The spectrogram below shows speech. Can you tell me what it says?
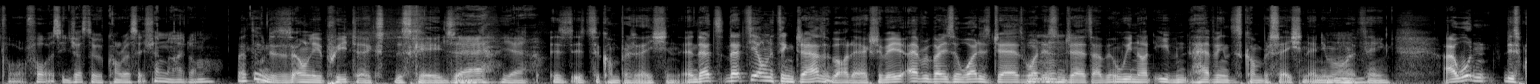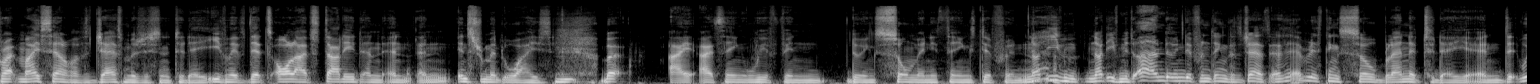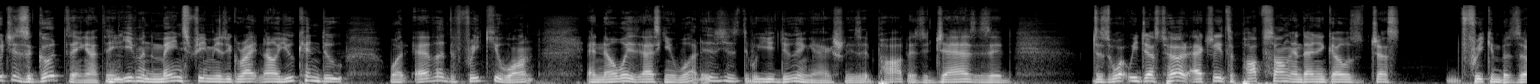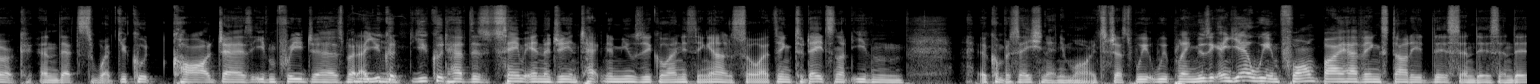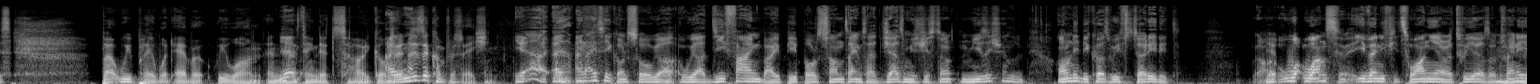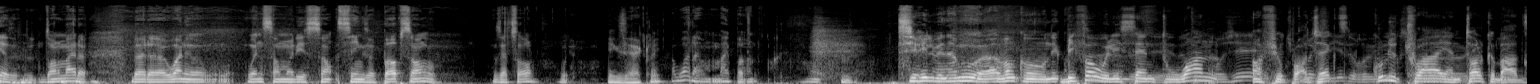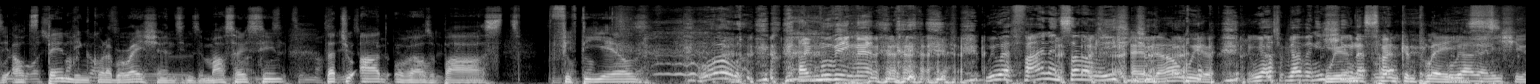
for for us, it's just a conversation. I don't know. I think this is only a pretext. The scales. Yeah, yeah. It's, it's a conversation, and that's that's the only thing jazz about actually. Everybody says, "What is jazz? What Mhm. not jazz?" I mean, we're not even having this conversation anymore. I Mhm. think I wouldn't describe myself as a jazz musician today, even if that's all I've studied and and and instrument wise. But I I think we've been doing so many things different. Not Yeah. even not even oh, I'm doing different things as jazz. Everything's so blended today, and which is a good thing. I think Mm. even the mainstream music right now, you can do whatever the freak you want, and nobody's asking what is just what you doing actually. Is it pop? Is it jazz? Is it just what we just heard? Actually, it's a pop song, and then it goes just freaking berserk and that's what you could call jazz even free jazz but uh, you Mhm. could you could have this same energy in techno music or anything else so i think today it's not even a conversation anymore it's just we we're playing music and yeah we informed by having studied this and this and this but we play whatever we want and Yeah. i think that's how it goes I- and I- it's a conversation Yeah, and, and I think also we are we are defined by people sometimes as jazz musician, musicians only because we've studied it. Uh, Yep. w- once, even if it's one year or two years or twenty years, it don't matter. But uh, when uh, when somebody so- sings a pop song, that's all. Exactly What am my point? Cyril Benhamou, euh, avant qu'on écoute. Before we listen to one of your que tu pourrais projects, essayer de revenir could you try euh, and talk about the outstanding collaborations euh, in the dans- Marseille scene that you had over the past 50 50 years? Whoa, I'm moving, man. we were fine, and suddenly and now we're we have we have an issue. we're in now. the sunken place we have an issue.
